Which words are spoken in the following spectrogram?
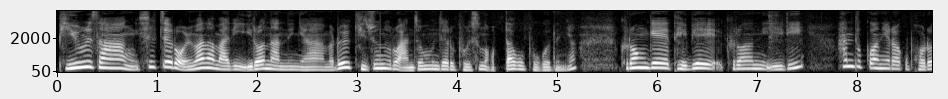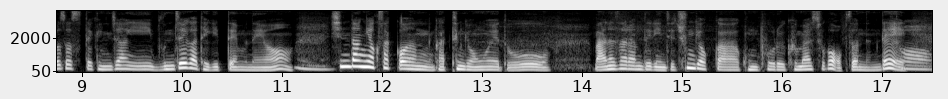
비율상 실제로 얼마나 말이 일어났느냐를 기준으로 안전 문제를 볼 수는 없다고 보거든요. 그런 게 대비 그런 일이 한두 건이라고 벌어졌을 때 굉장히 문제가 되기 때문에요. 음. 신당역 사건 같은 경우에도 많은 사람들이 이제 충격과 공포를 금할 수가 없었는데 어,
